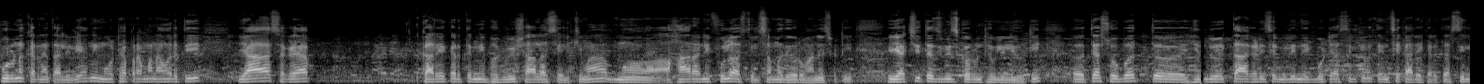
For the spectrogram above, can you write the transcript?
पूर्ण करण्यात आलेली आहे. आणि मोठ्या प्रमाणावरती या सगळ्या कार्यकर्त्यांनी भगवी शाल असेल किंवा हार आणि फुलं असतील समाधीवर वाहण्यासाठी याची तजवीज करून ठेवलेली होती. त्यासोबत हिंदू एकता आघाडीचे मिलिंद एकबोटे असतील किंवा त्यांचे कार्यकर्ते असतील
